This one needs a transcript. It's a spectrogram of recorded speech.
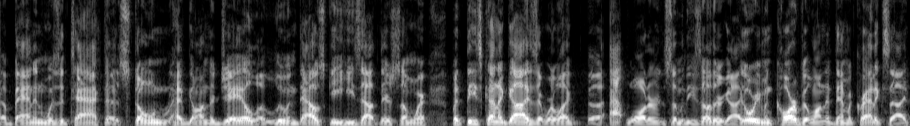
uh, Bannon was attacked. Uh, Stone had gone to jail. Uh, Lewandowski, he's out there somewhere. But these kind of guys that were like uh, Atwater and some of these other guys, or even Carville on the Democratic side,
